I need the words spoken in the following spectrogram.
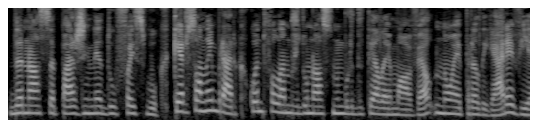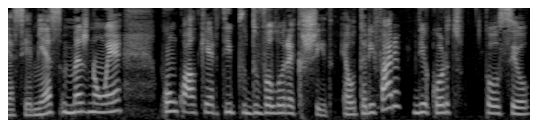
da nossa página do Facebook. Quero só lembrar que quando falamos do nosso número de telemóvel não é para ligar, é via SMS, mas não é com qualquer tipo de valor acrescido. É o tarifário de acordo com o seu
